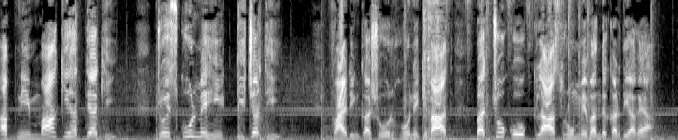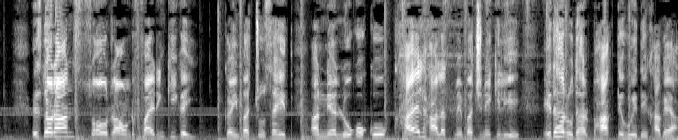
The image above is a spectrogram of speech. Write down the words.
अपनी माँ की हत्या की, जो स्कूल में ही टीचर थी। फायरिंग का शोर होने के बाद बच्चों को क्लासरूम में बंद कर दिया गया। इस दौरान 100 राउंड फायरिंग की गई। कई बच्चों सहित अन्य लोगों को घायल हालत में बचने के लिए इधर उधर भागते हुए देखा गया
